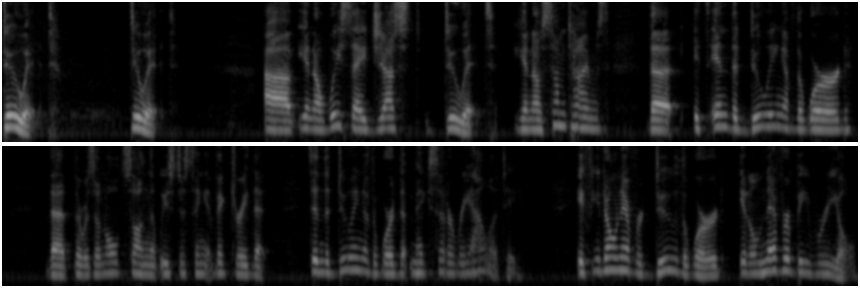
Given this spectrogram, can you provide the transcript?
do it. Do it. Uh, you know, we say just do it. You know, sometimes the it's in the doing of the word that there was an old song that we used to sing at Victory that it's in the doing of the word that makes it a reality if you don't ever do the word, it'll never be real.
